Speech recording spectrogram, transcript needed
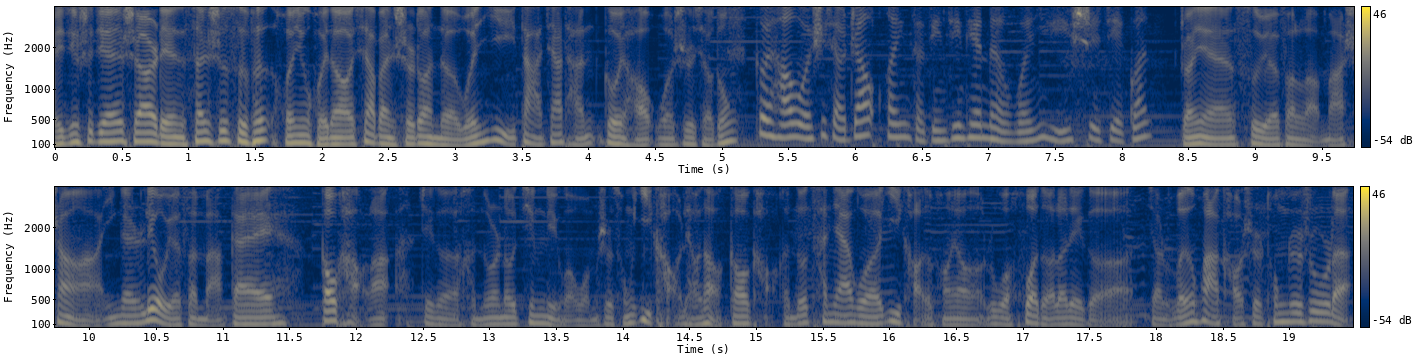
北京时间十二点三十四分，欢迎回到下半时段的文艺大家谈。各位好，我是小东。各位好，我是小昭。欢迎走进今天的文娱世界观。转眼四月份了，马上啊，应该是六月份吧，该。高考了，这个很多人都经历过。我们是从艺考聊到高考，很多参加过艺考的朋友，如果获得了这个叫文化考试通知书的，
